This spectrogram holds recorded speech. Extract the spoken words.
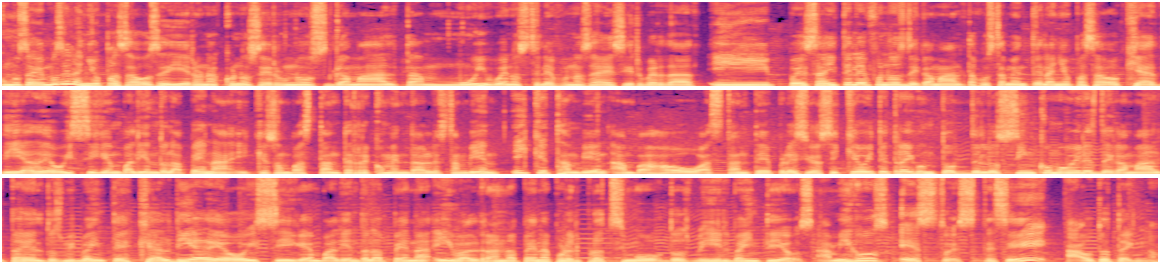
Como sabemos el año pasado se dieron a conocer unos gama alta muy buenos teléfonos a decir verdad y pues hay teléfonos de gama alta justamente el año pasado que a día de hoy siguen valiendo la pena y que son bastante recomendables también y que también han bajado bastante de precio así que hoy te traigo un top de los 5 móviles de gama alta del 2020 que al día de hoy siguen valiendo la pena y valdrán la pena por el próximo 2022. Amigos, esto es TC Autotecno.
